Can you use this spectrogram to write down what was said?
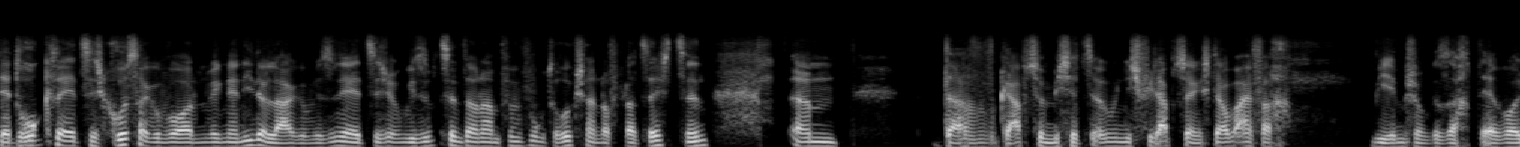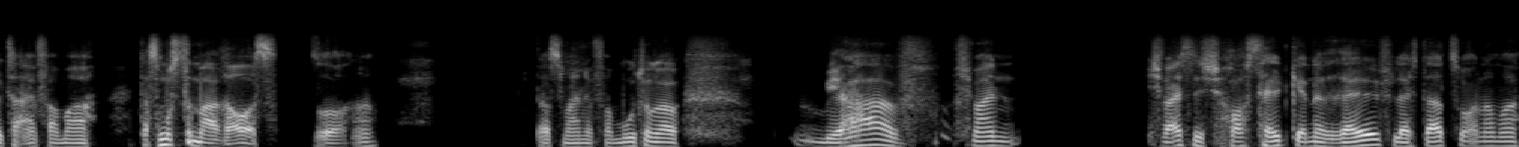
der Druck ist ja jetzt nicht größer geworden wegen der Niederlage. Wir sind ja jetzt nicht irgendwie 17. und haben fünf Punkte Rückstand auf Platz 16. Ähm, da gab es für mich jetzt irgendwie nicht viel abzuhängen. Ich glaube einfach, wie eben schon gesagt, der wollte einfach mal, das musste mal raus. So, ne? Das ist meine Vermutung. Aber ja, ich meine, ich weiß nicht, Horst Held generell, vielleicht dazu auch nochmal.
